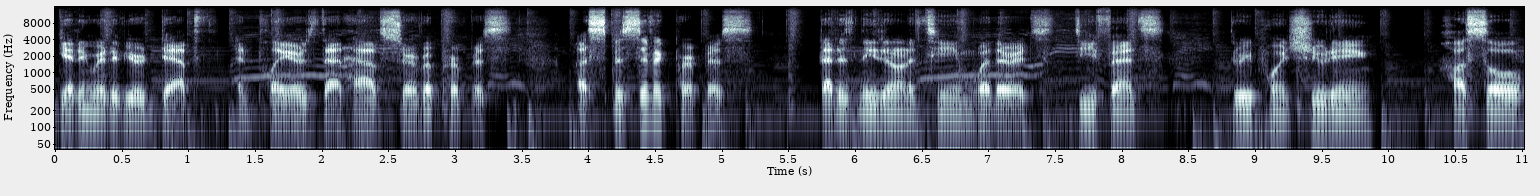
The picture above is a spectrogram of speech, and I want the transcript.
getting rid of your depth and players that have serve a purpose, a specific purpose that is needed on a team, whether it's defense, three point shooting, hustle,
